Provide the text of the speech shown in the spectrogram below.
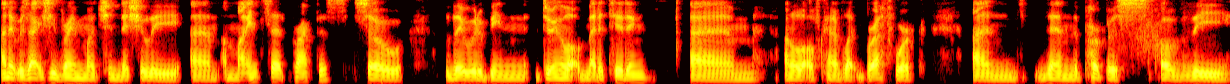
and it was actually very much initially um, a mindset practice. So they would have been doing a lot of meditating um, and a lot of kind of like breath work and then the purpose of the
